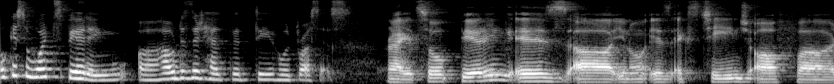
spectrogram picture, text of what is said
Okay, so what's peering? Uh, how does it help with the whole process? Right. So peering is, uh, you know, is exchange of uh,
